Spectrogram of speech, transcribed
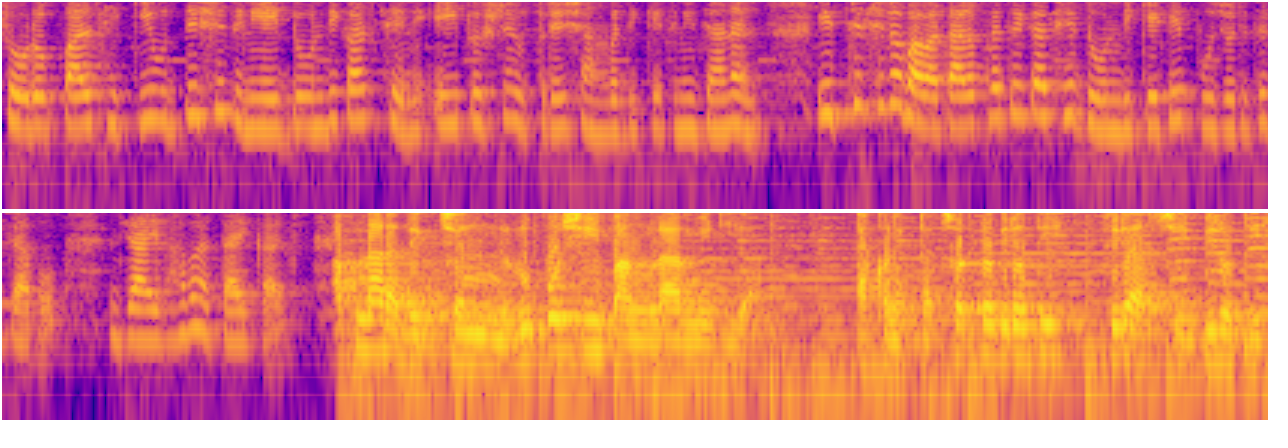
সৌরভ পাল ঠিক কী উদ্দেশ্যে তিনি এই দণ্ডি কাটছেন? এই প্রশ্নের উত্তরে সাংবাদিককে তিনি জানান, ইচ্ছে ছিল বাবা তারকনাথের কাছে দণ্ডি কেটে পুজো দিতে যাব। যাই ভাবা তাই কাজ। আপনারা দেখছেন রূপসী বাংলা মিডিয়া। এখন একটা ছোট্ট বিরতি, ফিরে আসছি বিরতির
